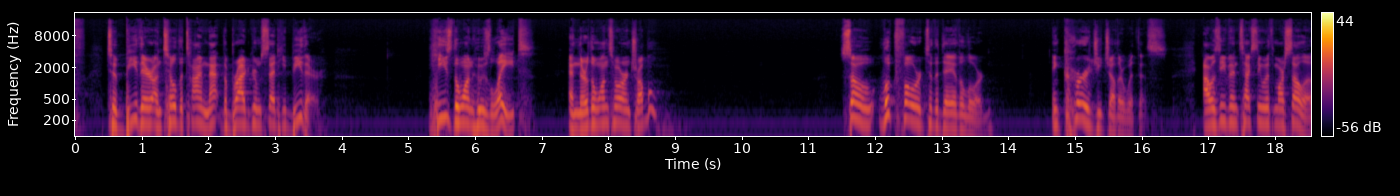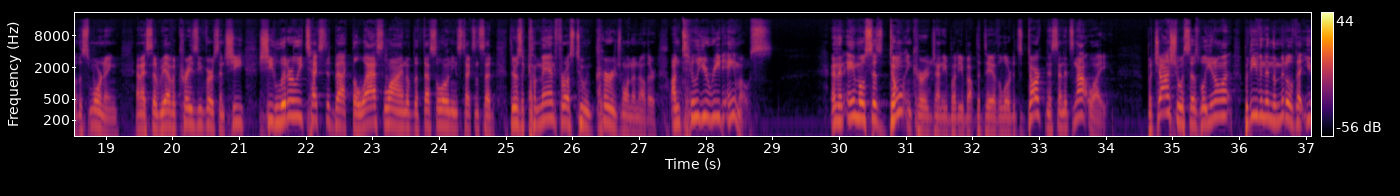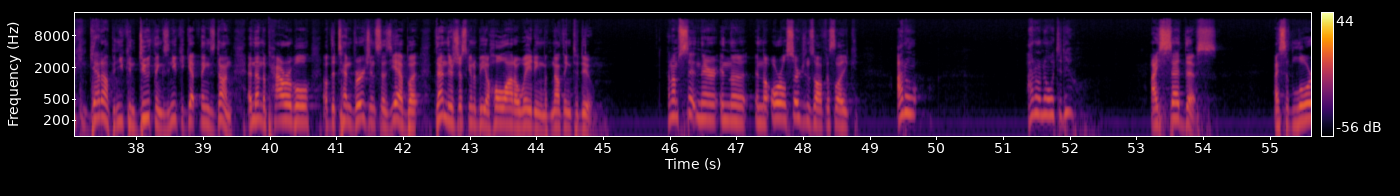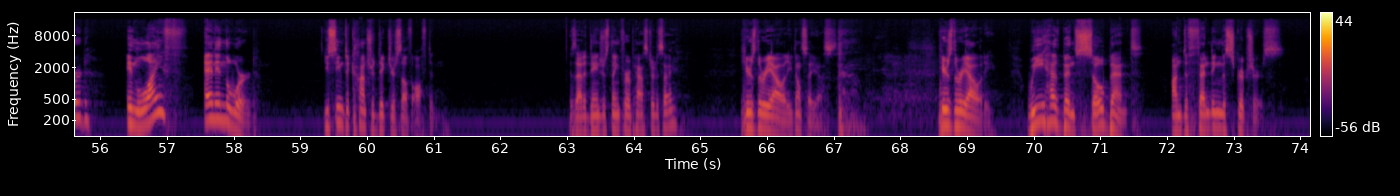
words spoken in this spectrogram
to be there until the time that the bridegroom said he'd be there. He's the one who's late, and they're the ones who are in trouble? So look forward to the day of the Lord. Encourage each other with this. I was even texting with Marcella this morning, and I said, We have a crazy verse. And she, she literally texted back the last line of the Thessalonians text and said, There's a command for us to encourage one another until you read Amos. And then Amos says, Don't encourage anybody about the day of the Lord. It's darkness and it's not light. But Joshua says, well, you know what? But even in the middle of that, you can get up and you can do things and you can get things done. And then the parable of the ten virgins says, yeah, but then there's just going to be a whole lot of waiting with nothing to do. And I'm sitting there in the in the oral surgeon's office like, I don't I don't know what to do. I said this. I said, Lord, in life and in the word, you seem to contradict yourself often. Is that a dangerous thing for a pastor to say? Here's the reality. Don't say yes. Here's the reality. We have been so bent on defending the scriptures,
